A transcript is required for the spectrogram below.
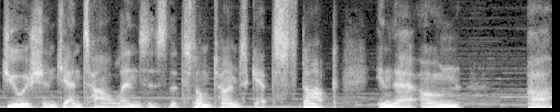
Jewish and Gentile lenses that sometimes get stuck in their own uh,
